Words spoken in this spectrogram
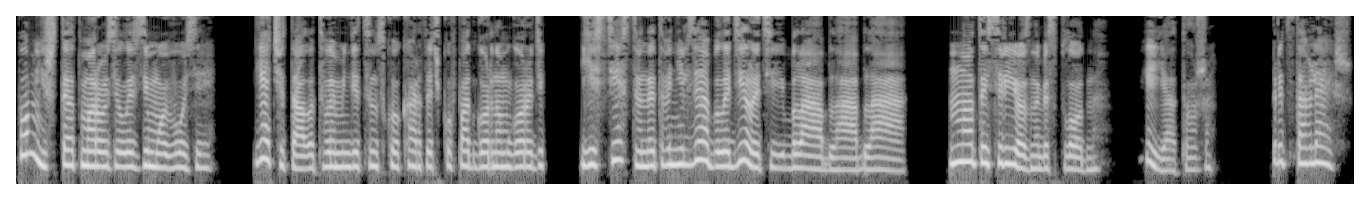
Помнишь, ты отморозилась зимой в озере? Я читала твою медицинскую карточку в подгорном городе. Естественно, этого нельзя было делать и бла-бла-бла. Но ты серьезно бесплодна. И я тоже. Представляешь,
